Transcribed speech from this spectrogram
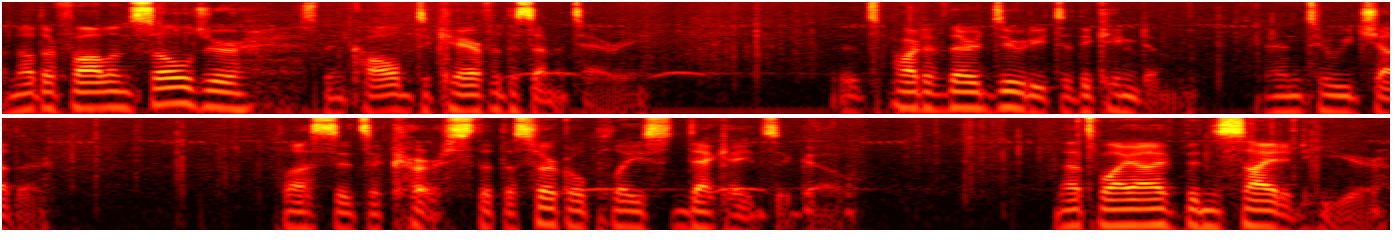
Another fallen soldier has been called to care for the cemetery. It's part of their duty to the kingdom and to each other. Plus, it's a curse that the Circle placed decades ago. That's why I've been sighted here.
